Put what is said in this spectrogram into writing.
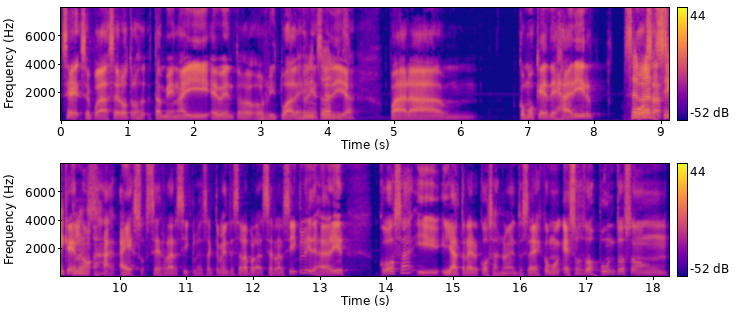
Se, se puede hacer otros, también hay eventos o rituales, en ese día para mm, como que dejar ir Cerrar cosas que no... Ajá, a eso, cerrar ciclos, exactamente esa es la palabra, cerrar ciclos y dejar ir cosas y, y atraer cosas nuevas. Entonces es como esos dos puntos son...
